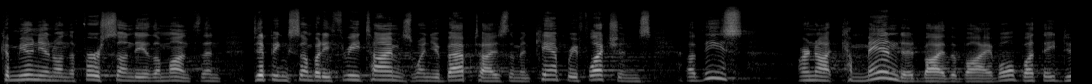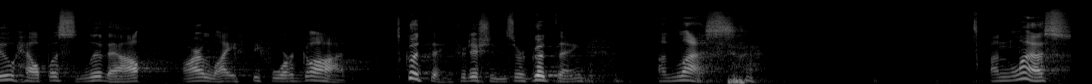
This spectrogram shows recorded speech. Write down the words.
communion on the first Sunday of the month and dipping somebody three times when you baptize them and camp reflections. Uh, these are not commanded by the Bible, but they do help us live out our life before God. It's a good thing. Traditions are a good thing, unless, unless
